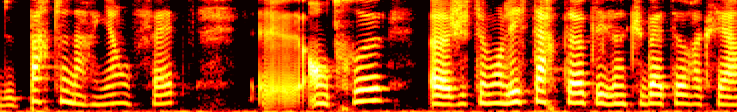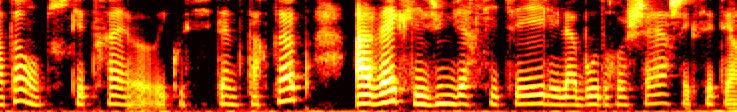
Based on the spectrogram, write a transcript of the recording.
de, partenariats, en fait, entre eux euh, justement les startups, les incubateurs, accélérateurs, donc tout ce qui est très euh, écosystème startup, avec les universités, les labos de recherche, etc.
